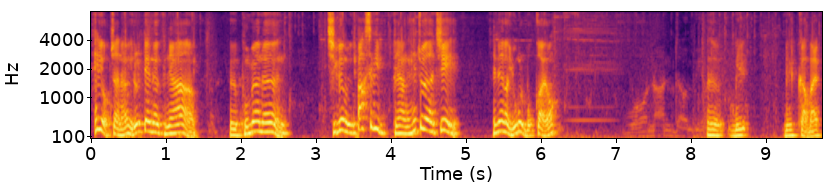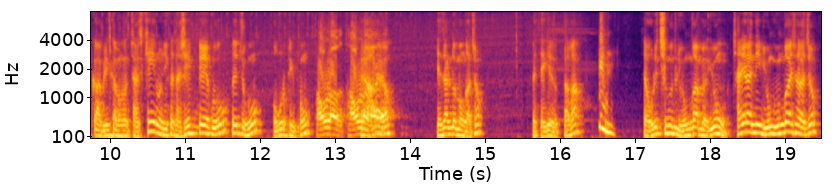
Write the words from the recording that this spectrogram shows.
텔이 없잖아요. 이럴 때는 그냥 그 보면은 지금 이 빡세게 그냥 해줘야지 쟤네가 용을 못 가요. 그래서 밀 밀까 말까 밀까 말까 다시 케인 오니까 다시 빼고 빼주고 어그로 핑퐁. 다 올라 다 네, 올라가요. 알아요. 개잘 도망가죠. 네, 대기해 뒀다가 자 우리 친구들 용 가면 용 자이라님 용, 용 가셔야죠.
